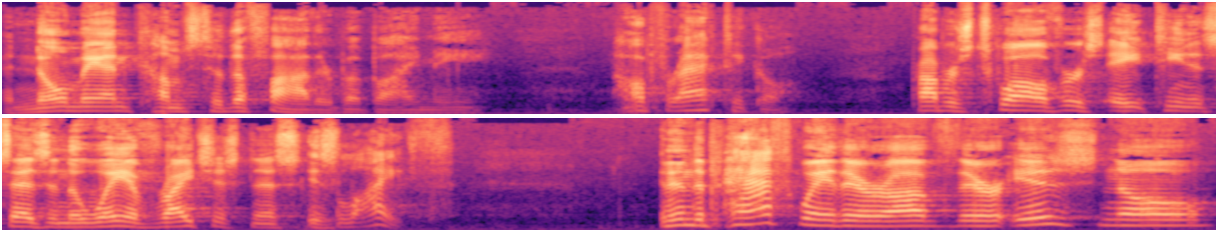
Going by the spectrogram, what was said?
And no man comes to the Father but by me. How practical. Proverbs 12, verse 18, it says, In the way of righteousness is life. And in the pathway thereof, there is no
